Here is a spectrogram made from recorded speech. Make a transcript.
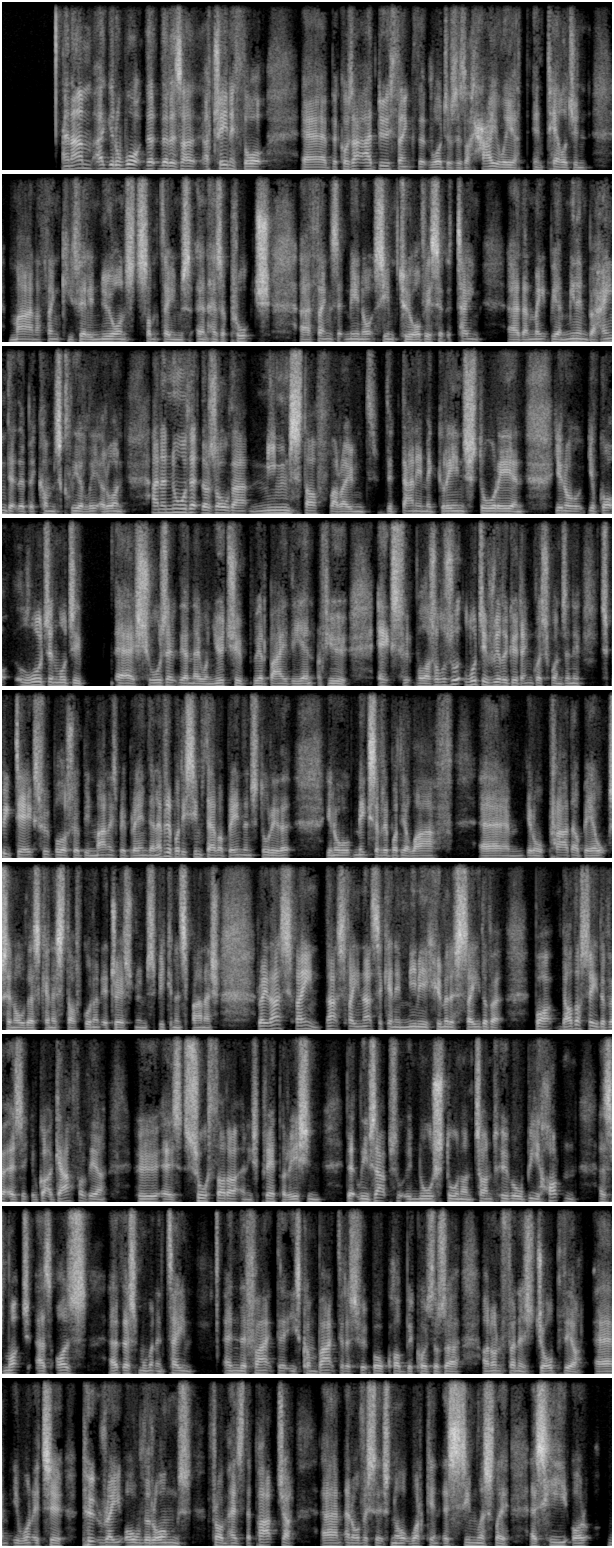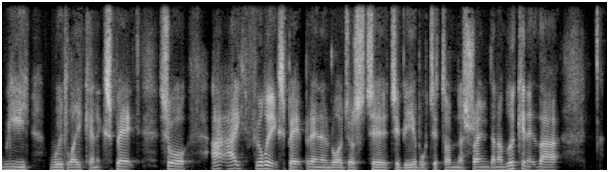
And I'm, you know what, there, is a, a train of thought uh, because I, I, do think that Rodgers is a highly intelligent man. I think he's very nuanced sometimes in his approach. Uh, things that may not seem too obvious at the time, uh, there might be a meaning behind it that becomes clear later on. And I know that there's all that meme stuff around the Danny McGrain story, and you know you've got loads and loads of uh, shows out there now on YouTube whereby they interview ex footballers. There's loads of really good English ones, and they speak to ex footballers who have been managed by Brendan. Everybody seems to have a Brendan story that you know makes everybody laugh um, you know, Prada belts and all this kind of stuff, going into dressing rooms, speaking in Spanish. Right, that's fine. That's fine. That's the kind of mimi, humorous side of it. But the other side of it is that you've got a gaffer there who is so thorough in his preparation that leaves absolutely no stone unturned, who will be hurting as much as us at this moment in time in the fact that he's come back to this football club because there's a an unfinished job there. Um, he wanted to put right all the wrongs from his departure. Um, and obviously, it's not working as seamlessly as he or we would like and expect. So I, I fully expect Brendan Rodgers to to be able to turn this round. And I'm looking at that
